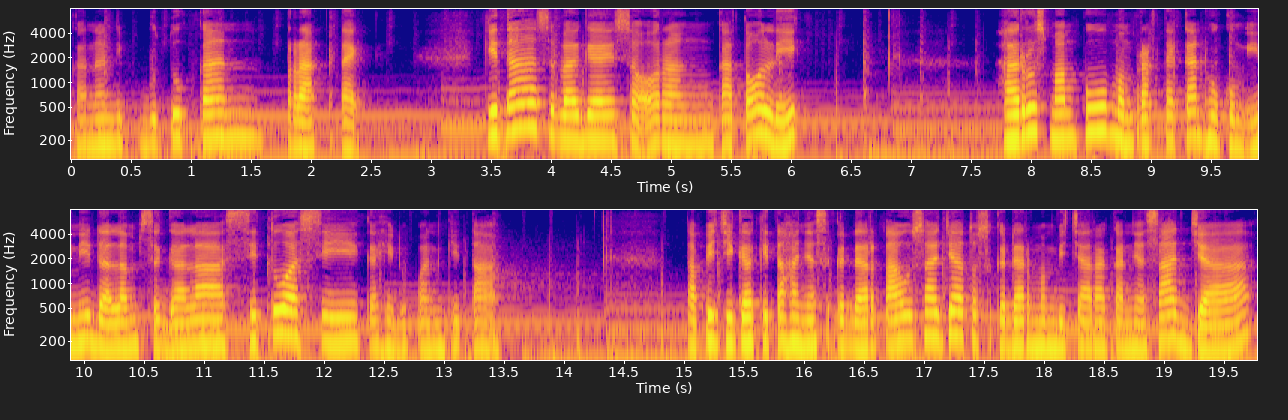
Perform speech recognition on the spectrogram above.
karena dibutuhkan praktek. Kita sebagai seorang Katolik harus mampu mempraktekkan hukum ini dalam segala situasi kehidupan kita. Tapi jika kita hanya sekedar tahu saja atau sekedar membicarakannya saja,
